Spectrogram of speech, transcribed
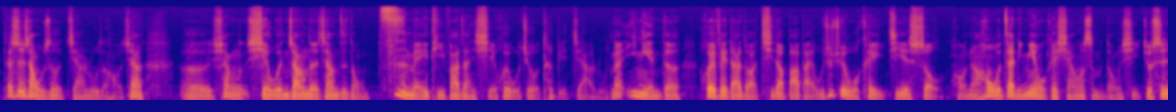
但事实上，我是有加入的，好像呃，像写文章的，像这种自媒体发展协会，我就有特别加入。那一年的会费大概多少？七到八百，我就觉得我可以接受。好，然后我在里面我可以享有什么东西？就是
